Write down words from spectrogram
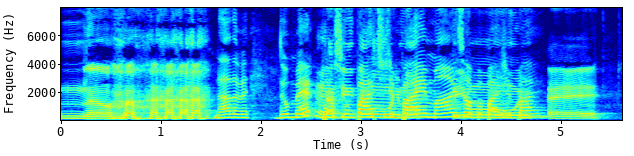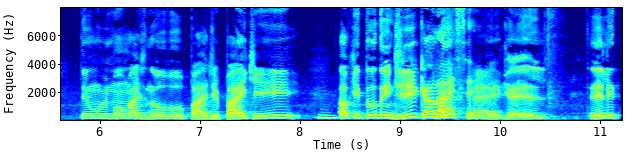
Não. Nada a ver. Do me... por, Assim, por parte um de irmão- pai e mãe, só por parte de um- pai? É, tem um irmão mais novo, pai de pai, que, ao que tudo indica, né? Hum. Vai ser. É. Ele, ele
